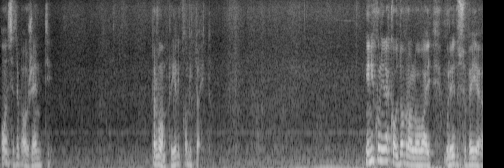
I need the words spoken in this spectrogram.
On se treba oženiti prvom prilikom i to je to. I niko nije rekao, dobro, ali ovaj, u redu su beja,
